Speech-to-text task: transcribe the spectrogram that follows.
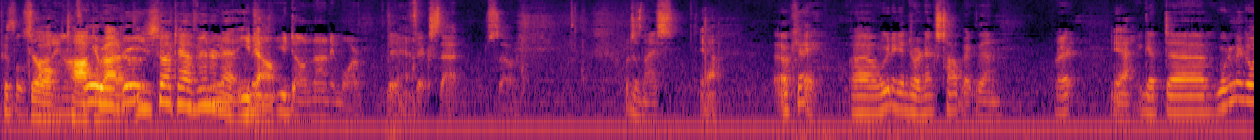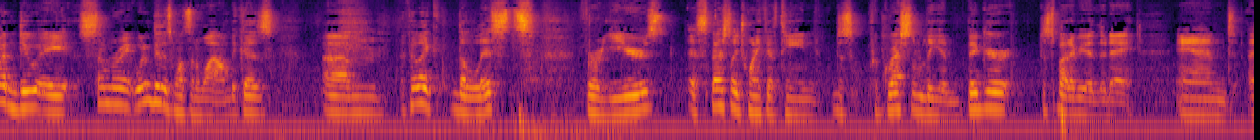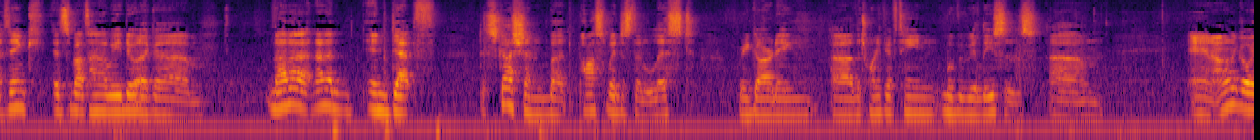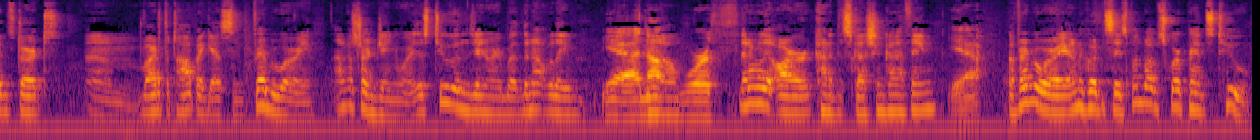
People still spotting off, talk "Oh, about it. You still have to have internet. You No, don't. You don't not anymore. They Yeah. fixed that, so which is nice. Yeah. Okay, uh, we're gonna get into our next topic then, right? Yeah. We get. Uh, we're gonna go ahead and do a summary. We're gonna do this once in a while because um, I feel like the lists for years, especially 2015, just progressively a bigger, just about every other day, and I think it's about time that we do like a not a not an in depth discussion, but possibly just a list regarding uh, the 2015 movie releases. Um, and I'm gonna go ahead and start um, right at the top, I guess, in February. I'm gonna start in January. There's two in January, but they're not really Yeah, not know. worth. they're not really our kind of discussion kind of thing. Yeah. But February, I'm gonna go ahead and say SpongeBob SquarePants 2.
